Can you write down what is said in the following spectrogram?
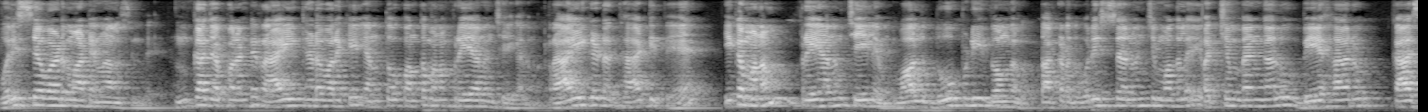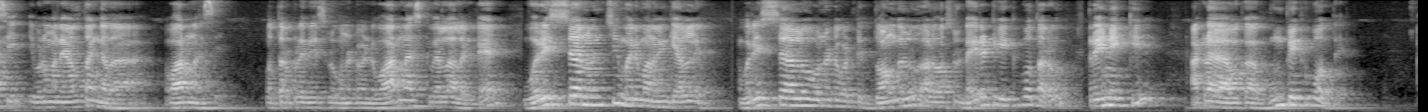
ఒరిస్సా వాడి మాట వినాల్సిందే. ఇంకా చెప్పాలంటే రాయిగడ వరకే ఎంతో కొంత మనం ప్రయాణం చేయగలం. రాయిగడ దాటితే ఇక మనం ప్రయాణం చేయలేం. వాళ్ళు దోపిడీ దొంగలు. అక్కడ ఒరిస్సా నుంచి మొదలై పశ్చిమ బెంగాల్ బీహారు కాశీ ఇప్పుడు మనం వెళ్తాం కదా వారణాసి. ఉత్తరప్రదేశ్లో ఉన్నటువంటి వారణాసికి వెళ్ళాలంటే ఒరిస్సా నుంచి మరి మనం ఇంకెళ్ళలేం ఒరిస్సాలో ఉన్నటువంటి దొంగలు వాళ్ళు అసలు డైరెక్ట్గా ఎక్కిపోతారు. ట్రైన్ ఎక్కి అక్కడ ఒక గుంపు ఎక్కిపోద్ది.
